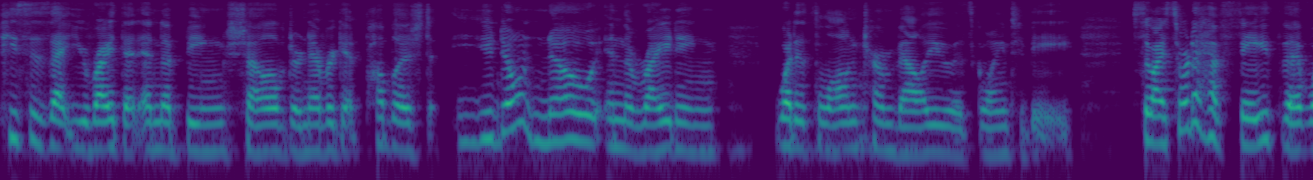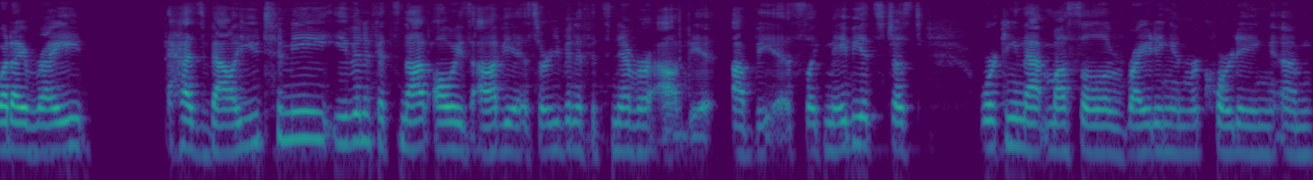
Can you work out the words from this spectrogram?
pieces that you write that end up being shelved or never get published, you don't know in the writing what its long term value is going to be. So I sort of have faith that what I write has value to me, even if it's not always obvious or even if it's never obvious. obvious. Like maybe it's just working that muscle of writing and recording. Um,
